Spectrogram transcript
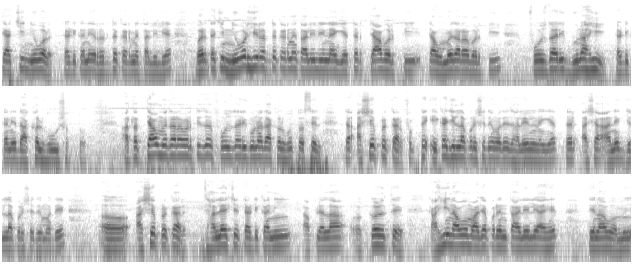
त्याची निवड त्या ठिकाणी रद्द करण्यात आलेली आहे. बरं त्याची निवड ही रद्द करण्यात आलेली नाही आहे तर त्यावरती त्या उमेदवारावरती फौजदारी गुन्हाही त्या ठिकाणी दाखल होऊ शकतो. आता त्या उमेदवारावरती जर फौजदारी गुन्हा दाखल होत असेल तर असे प्रकार फक्त एका जिल्हा परिषदेमध्ये झालेले नाही आहेत तर अशा अनेक जिल्हा परिषदेमध्ये असे प्रकार झाल्याचे त्या ठिकाणी आपल्याला कळते. काही नावं माझ्यापर्यंत आलेली आहेत. ते नावं मी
